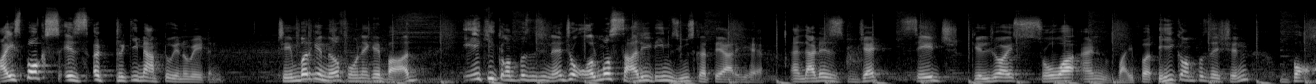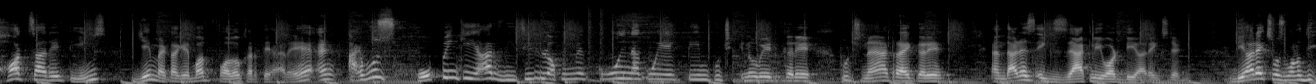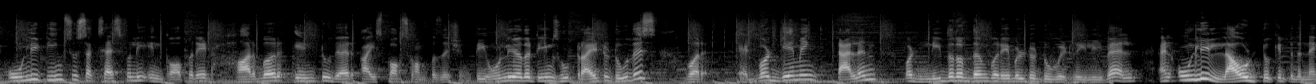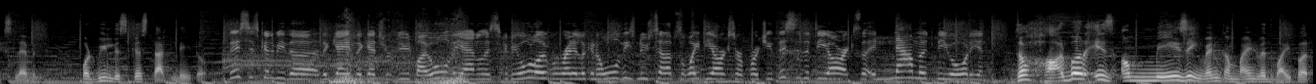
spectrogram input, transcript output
Icebox is a tricky map to innovate in Chamber के nerf होने के बाद, एक ही कॉम्पोजिशन है जो ऑलमोस्ट सारी टीम्स यूज़ करते आ रही है and that is Jett Sage Killjoy Sova and Viper यही कॉम्पोजिशन बहुत सारे टीम्स ये मेटा के बाद फॉलो करते आ रहे हैं एंड आई वाज होपिंग कि यार वीसीडी लॉकिंग में कोई ना कोई एक टीम कुछ इनोवेट करे, कुछ नया ट्राई करे and that is exactly what what DRX did DRX was one of the only teams to successfully incorporate Harbor into their Icebox composition. The only other teams who tried to do this were Edward Gaming, Talon, but neither of them were able to do it really well, and only Loud took it to the next level. But we'll discuss that later. This is going to be the, the game that gets reviewed by all the analysts. It's going to be all over Reddit looking at all these new setups, the way DRX are approaching. This is the DRX that enamored the audience. The Harbor is amazing when combined with Viper.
